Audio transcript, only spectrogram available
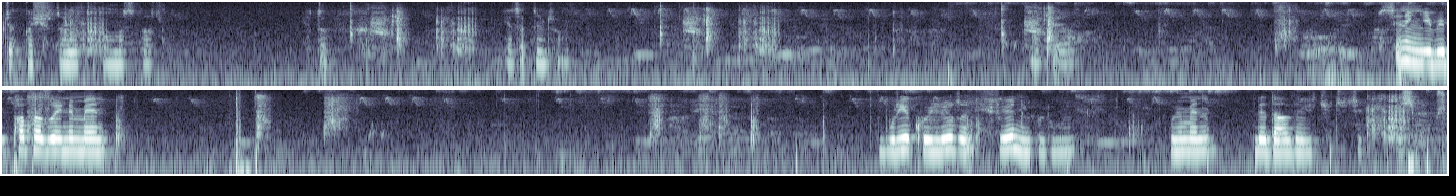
Bir dakika şurada yatak olması lazım. Yatak. Yatak? Nerede ya? Senin gibi papaz oyunu ben buraya koyuluyor da şuraya niye koyulmuyor? Bugün ben de dalga geçecek. Geçmemiş.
